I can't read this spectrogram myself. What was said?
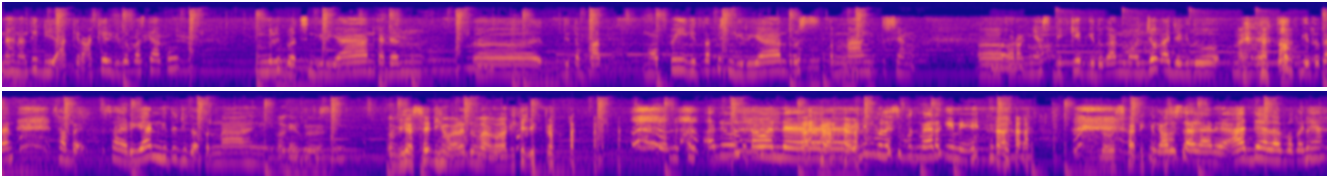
Nah nanti di akhir-akhir gitu pasti aku memilih buat sendirian. Kadang eh, di tempat ngopi gitu tapi sendirian terus tenang terus yang eh, orangnya sedikit gitu kan mojok aja gitu main laptop gitu kan sampai seharian gitu juga pernah Oh, kayak gitu. gitu sih. Oh, biasa di mana tuh Mbak kalau kayak gitu? Aduh ketahuan deh. Ini boleh sebut merek ini. Gak usah Nggak usah kan ya. Ada lah pokoknya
